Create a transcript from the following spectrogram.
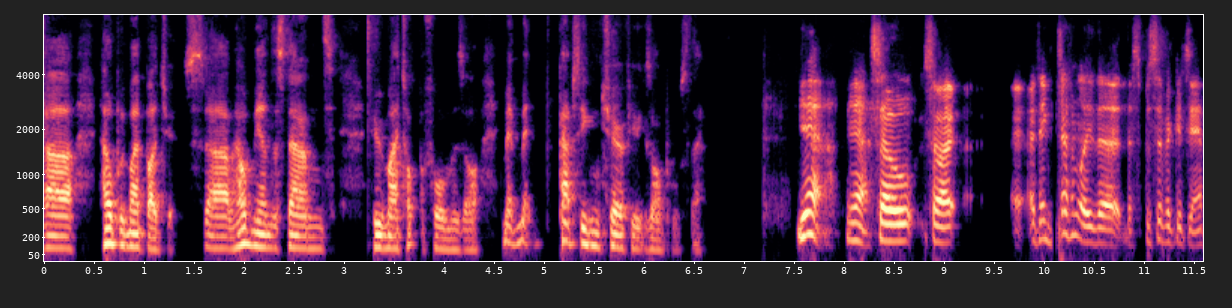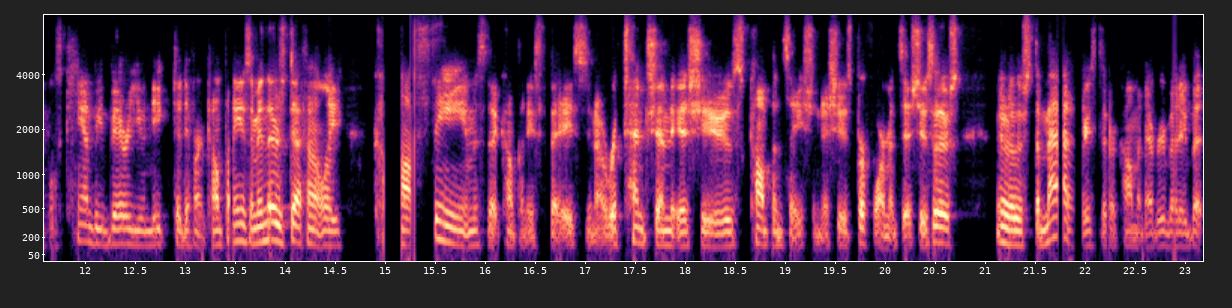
uh, help with my budgets uh, help me understand who my top performers are. Perhaps you can share a few examples there. Yeah yeah. So so i I think definitely the the specific examples can be very unique to different companies. I mean, there's definitely themes that companies face. You know, retention issues, compensation issues, performance issues. So there's you know there's thematics that are common to everybody, but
